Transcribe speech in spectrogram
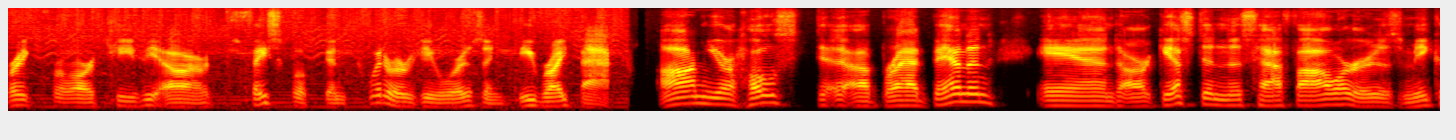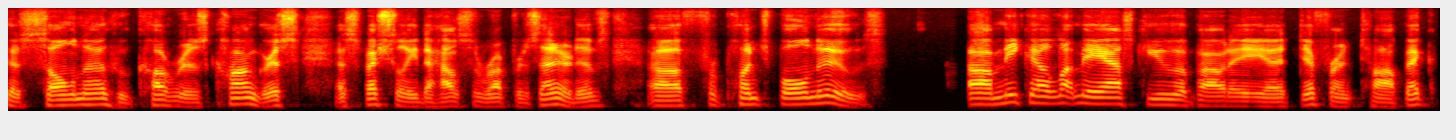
break for our TV, our Facebook and Twitter viewers, and be right back. I'm your host, uh, Brad Bannon, and our guest in this half hour is Mica Soellner, who covers Congress, especially the House of Representatives, uh, for Punchbowl News. Uh, Mica, let me ask you about a, a different topic.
